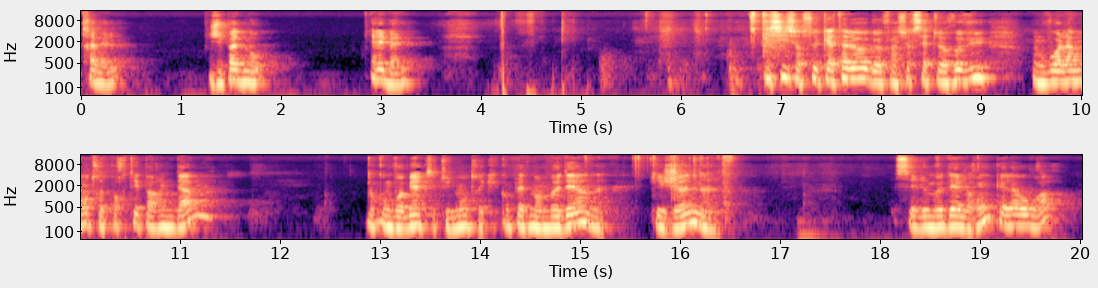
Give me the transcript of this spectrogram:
Très belle. J'ai pas de mots. Elle est belle. Ici sur ce catalogue, enfin sur cette revue, on voit la montre portée par une dame. Donc on voit bien que c'est une montre qui est complètement moderne, qui est jeune. C'est le modèle rond qu'elle a au bras.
